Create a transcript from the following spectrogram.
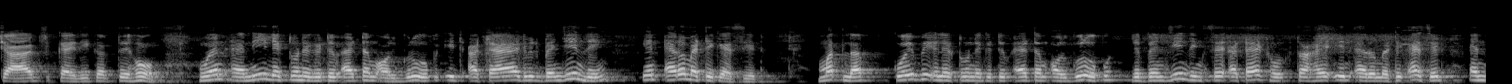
चार्ज कैरी करते हो। When any electronegative atom or group is attached with benzene ring in aromatic acid मतलब कोई भी इलेक्ट्रोनेगेटिव एटम और ग्रुप जब बेंजीन रिंग से अटैच होता है in aromatic acid and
